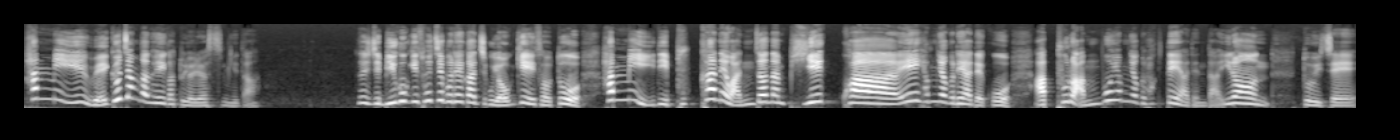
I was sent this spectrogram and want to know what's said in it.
한미일 외교장관 회의가 또 열렸습니다. 그래서 이제 미국이 소집을 해가지고 여기에서도 한미일이 북한의 완전한 비핵화에 협력을 해야 되고 앞으로 안보 협력을 확대해야 된다 이런 또 이제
